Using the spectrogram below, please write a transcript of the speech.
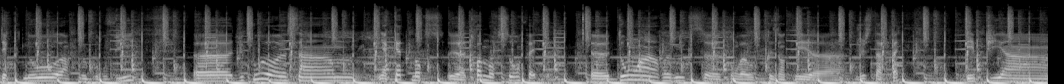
techno, un peu groovy. Euh, du coup, euh, il y a quatre morceaux, euh, trois morceaux en fait, euh, dont un remix euh, qu'on va vous présenter euh, juste après, et puis un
